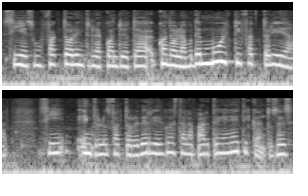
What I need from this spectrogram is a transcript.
sí, es un factor entre la, cuando, cuando hablamos de multifactoriedad, sí, entre los factores de riesgo está la parte genética, entonces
